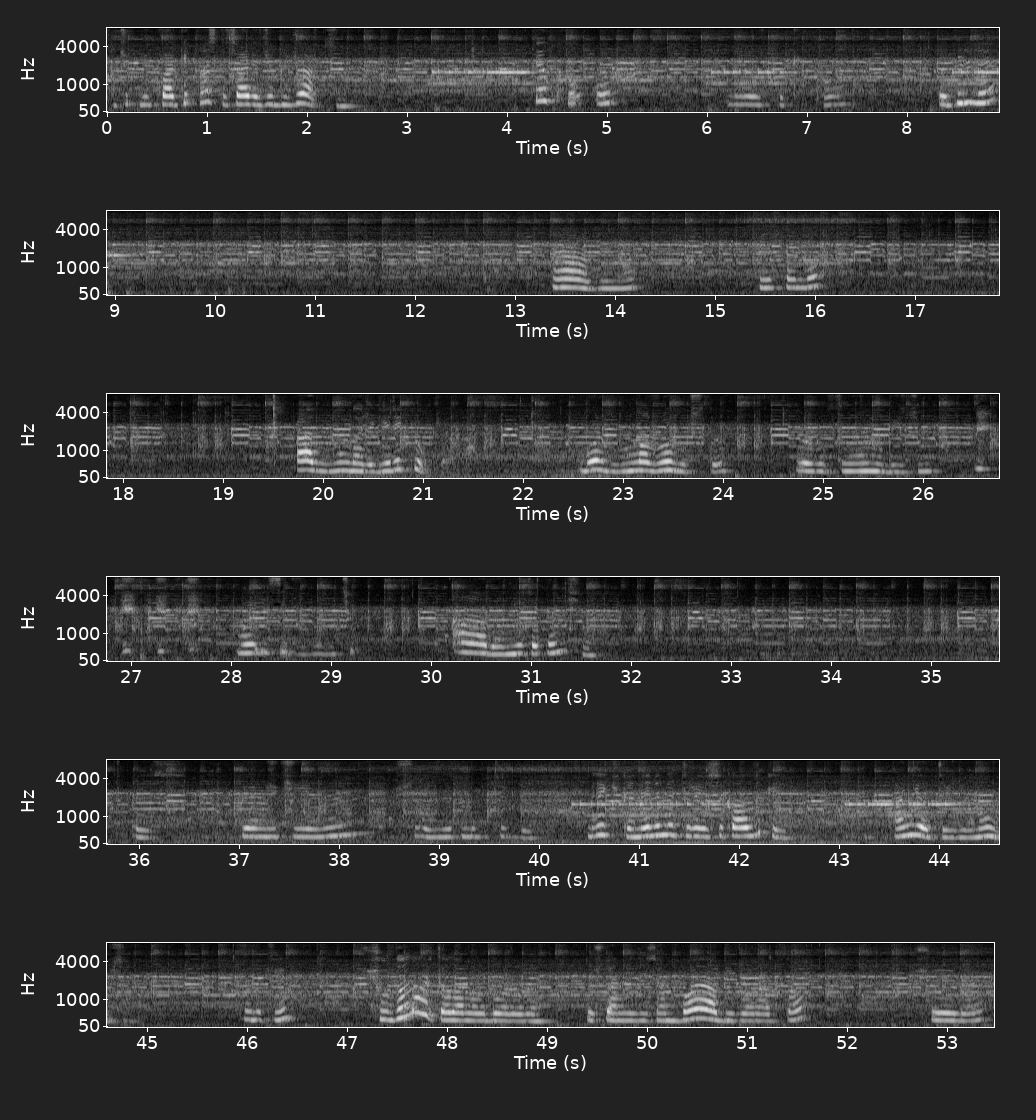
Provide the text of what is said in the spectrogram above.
Küçük büyük fark etmez ki sadece gücü artsın. Yok o... Bir dakika. Ödül ne? Ha bunlar. En sonunda. Abi bunlara gerek yok ya. Bu arada bunlar Robux'tu. Robux'um olmadığı için. Maalesef için. Aa ben bunu toplamışım. Evet. Bir önceki yerin şeylerini bitirdi. Bir dakika nerenin tresi kaldı ki? Hangi harita gidiyor ne olursa? Dur bakayım. Şurada da haritalar var bu arada. Göstermediysem bayağı bir var hatta. Şöyle.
